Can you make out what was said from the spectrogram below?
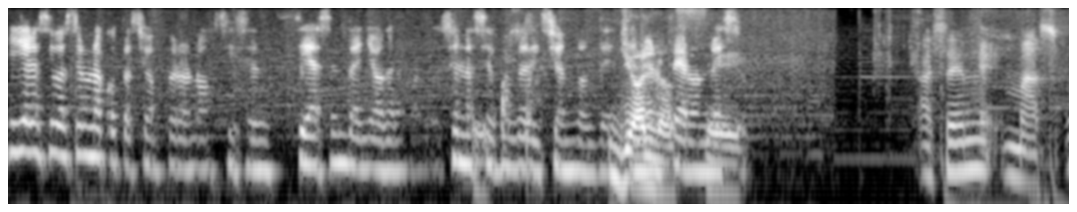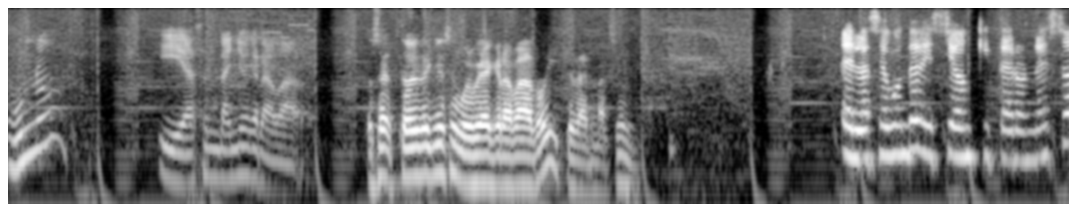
Y ya les iba a hacer una acotación, pero no, si, se, si hacen daño agravado. Es en la Sí. segunda edición donde Yo lo nerfearon sé. eso. Hacen más uno y hacen daño grabado. O sea, todo el daño se vuelve grabado y te dan más uno. En la segunda edición quitaron eso,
